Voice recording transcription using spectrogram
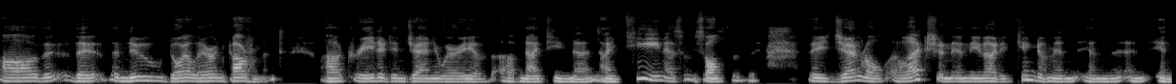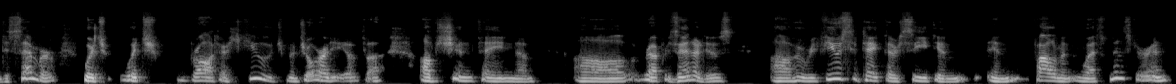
uh, the, the, the new Dáil Éireann government uh, created in January of, of 1919 as a result of the, the, general election in the United Kingdom in, in, in, in, December, which, which brought a huge majority of, uh, of Sinn Féin um, uh, representatives uh, who refused to take their seat in, in Parliament in Westminster and,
